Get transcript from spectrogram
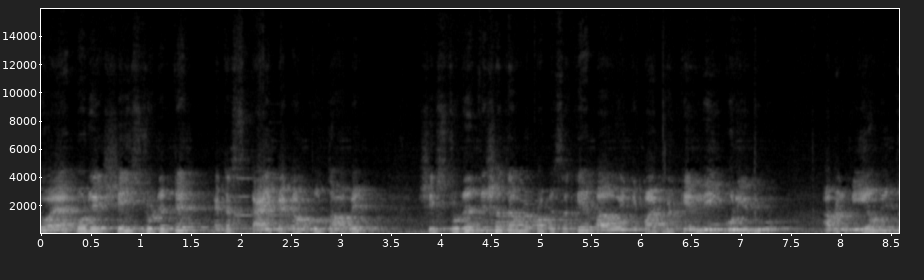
দয়া করে সেই স্টুডেন্টের একটা স্কাইপ অ্যাকাউন্ট খুলতে হবে। সেই স্টুডেন্টের সাথে আমরা প্রফেসরকে বা ওই ডিপার্টমেন্টকে লিঙ্ক করিয়ে দিব। আমরা নিয়মিত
